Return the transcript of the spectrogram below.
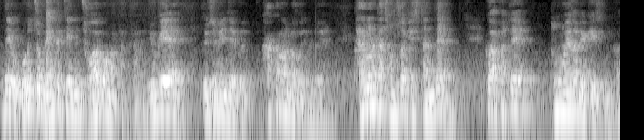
근데 요 오른쪽 맨 끝에 있는 조합원 아파트, 이게 요즘에 이제 그 각광을 받고 있는 거예요. 다른 거는 다 점수가 비슷한데 그 아파트에 동호회가 몇 개 있습니까?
